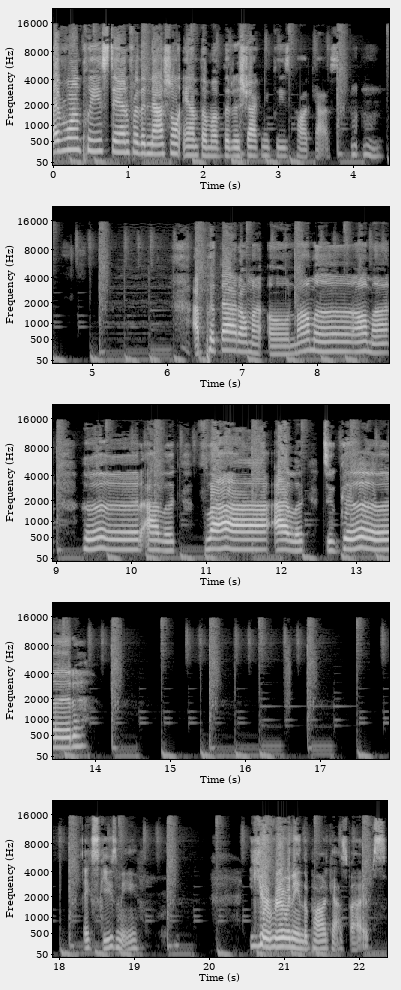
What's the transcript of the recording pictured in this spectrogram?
Everyone, please stand for the national anthem of the Distract Me Please podcast. I put that on my own mama, on my hood. I look fly, I look too good. Excuse me. You're ruining the podcast vibes.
